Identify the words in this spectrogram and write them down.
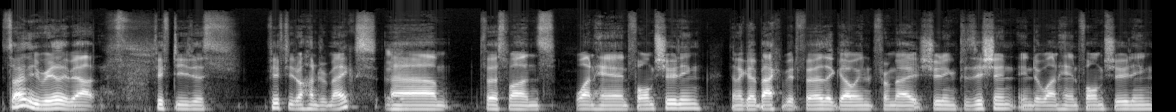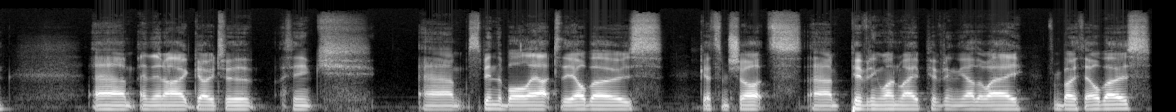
it's only really about 50 to 50 to 100 makes. Um, first one's one hand form shooting. Then I go back a bit further, go in from a shooting position into one hand form shooting. Um, and then I go to, I think, um, spin the ball out to the elbows, get some shots, um, pivoting one way, pivoting the other way from both elbows.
